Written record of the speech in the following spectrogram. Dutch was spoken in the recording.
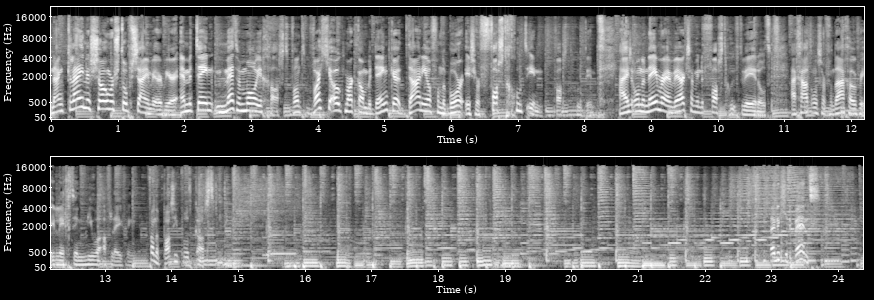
Na een kleine zomerstop zijn we er weer. En meteen met een mooie gast. Want wat je ook maar kan bedenken, Daniel van der Boor is er vast goed in. Vast goed in. Hij is ondernemer en werkzaam in de vastgoedwereld. Hij gaat ons er vandaag over inlichten in een nieuwe aflevering van de Passie Podcast. Leuk dat je er bent.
